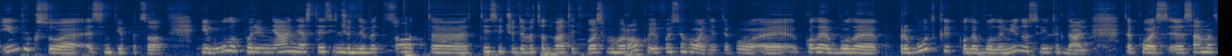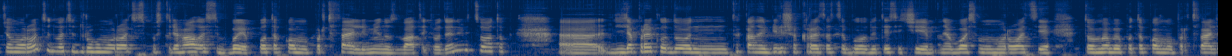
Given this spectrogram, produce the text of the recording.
індексу S&P 500 і було порівняння з 1900, 1928 року і по сьогодні. Типу, коли були прибутки, коли були мінуси і так далі. Так ось е, саме в цьому році, 22-му році, спостерігалось би по такому портфелі мінус 21%. Е, для прикладу, така найбільша криза це було в 2008 році. То ми би по такому портфелі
